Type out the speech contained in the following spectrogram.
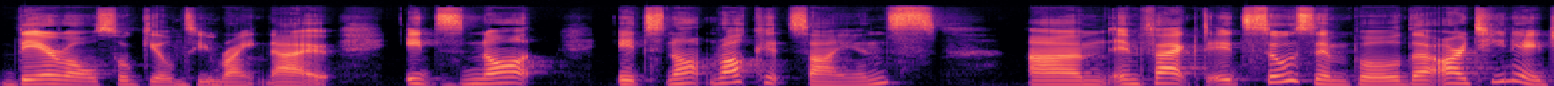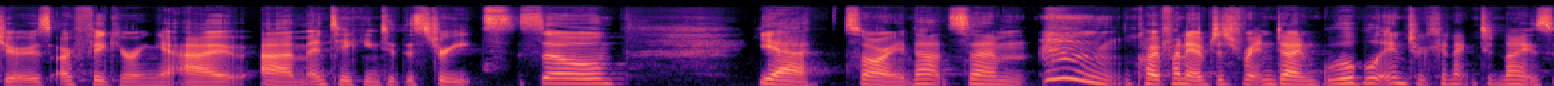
They're also guilty mm-hmm. right now. It's not. It's not rocket science. Um, in fact, it's so simple that our teenagers are figuring it out um, and taking to the streets. So yeah, sorry, that's um quite funny. I've just written down global interconnectedness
